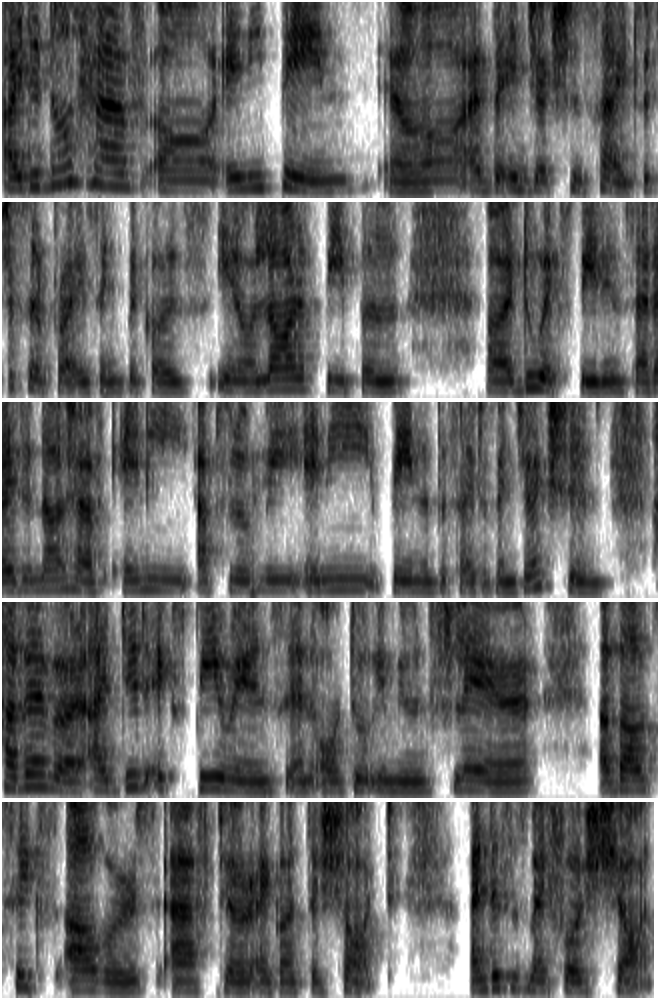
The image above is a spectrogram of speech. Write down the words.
I did not have uh, any pain uh, at the injection site, which is surprising because you know a lot of people uh, do experience that. I did not have any, absolutely any pain at the site of injection. However, I did experience an autoimmune flare about six hours after I got the shot and this is my first shot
